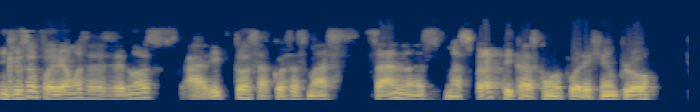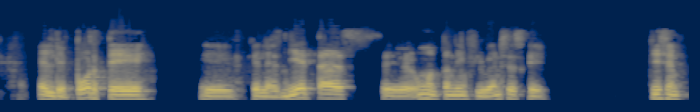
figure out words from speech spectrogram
Incluso podríamos hacernos adictos a cosas más sanas, más prácticas, como por ejemplo el deporte, eh, que las dietas, eh, un montón de influencers que dicen,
